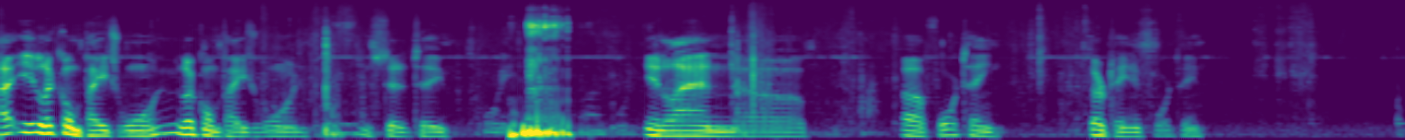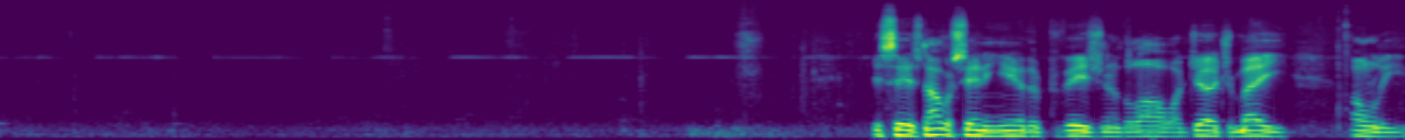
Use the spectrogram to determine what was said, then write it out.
I, you look on page one, look on page one instead of two. In line, uh, uh, fourteen, thirteen and fourteen. It says notwithstanding any other provision of the law, a judge may only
